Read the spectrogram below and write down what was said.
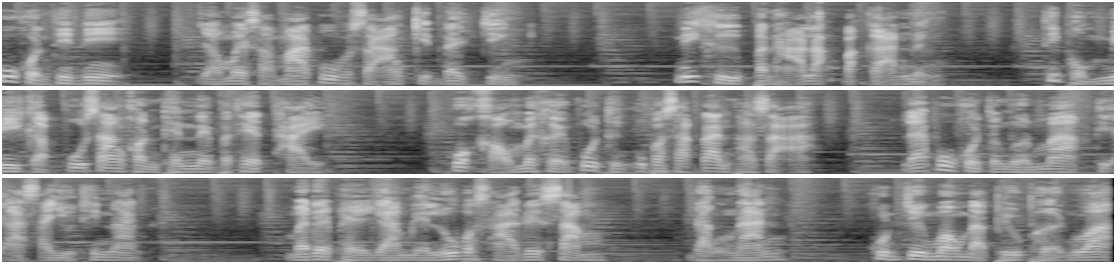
ผู้คนที่นี่ยังไม่สามารถพูดภาษาอังกฤษได้จริง นี่คือปัญหาหลักประการหนึ่ง ที่ผมมีกับผู้สร้างคอนเทนต์ในประเทศไทย พวกเขาไม่เคยพูดถึงอุปสรรคด้านภาษา และผู้คนจำนวนมากที่อาศัยอยู่ที่นั่น ไม่ได้พยายามเรียนรู้ภาษาด้วยซ้ำดังนั้น คุณจึงมองแบบผิวเผินว่า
